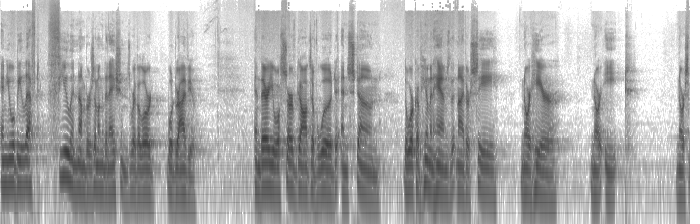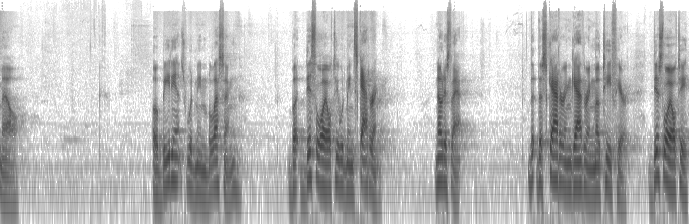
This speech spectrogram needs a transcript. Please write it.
and you will be left few in numbers among the nations where the Lord will drive you. And there you will serve gods of wood and stone, the work of human hands that neither see, nor hear, nor eat, nor smell. Obedience would mean blessing, but disloyalty would mean scattering. Notice that. The, the scattering gathering motif here. Disloyalty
